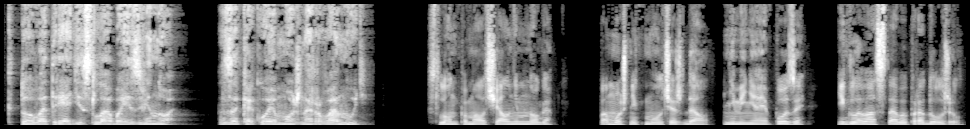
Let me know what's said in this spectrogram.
кто в отряде слабое звено, за какое можно рвануть. Слон помолчал немного, помощник молча ждал, не меняя позы, и глава стаба продолжил.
